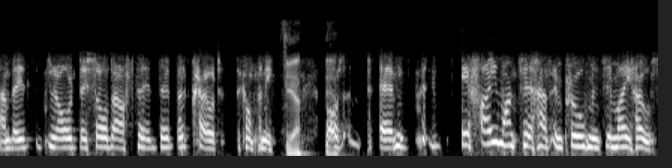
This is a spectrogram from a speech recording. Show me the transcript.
And they, you know, they sold off the, the, the crowd, the company. Yeah. But um, if I want to have improvements in my house,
